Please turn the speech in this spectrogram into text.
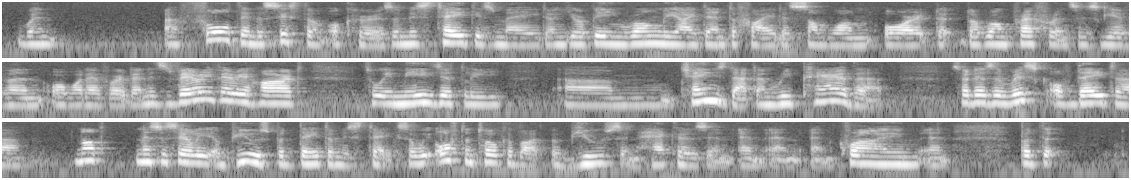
When a fault in the system occurs, a mistake is made, and you're being wrongly identified as someone, or the, the wrong preference is given, or whatever, then it's very, very hard to immediately um, change that and repair that. So there's a risk of data, not necessarily abuse, but data mistakes. So we often talk about abuse and hackers and, and, and, and crime, and, but the,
